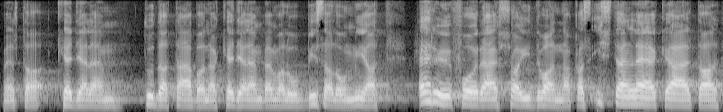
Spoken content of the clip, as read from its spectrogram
Mert a kegyelem tudatában, a kegyelemben való bizalom miatt erőforrásaid vannak, az Isten lelke által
